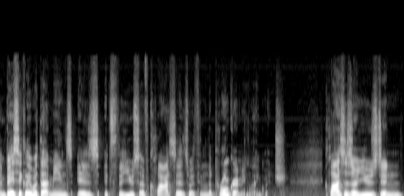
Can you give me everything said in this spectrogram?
And basically, what that means is it's the use of classes within the programming language. Classes are used in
